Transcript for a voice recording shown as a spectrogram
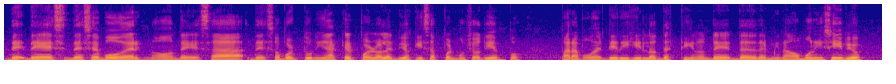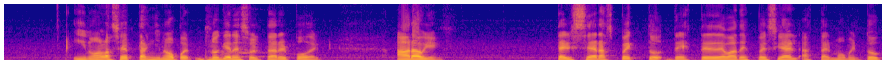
de, ese, poder no de esa de esa oportunidad que el pueblo les dio quizás por mucho tiempo para poder dirigir los destinos de, de determinados municipios y no lo aceptan y no pues, no quieren soltar el poder. Ahora bien tercer aspecto de este debate especial, hasta el momento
